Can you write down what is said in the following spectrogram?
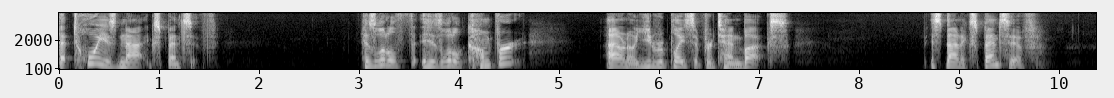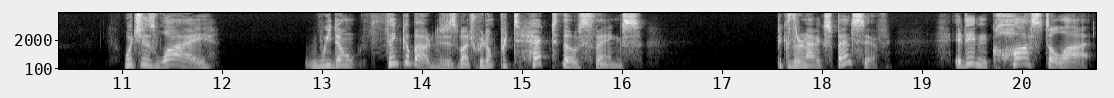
That toy is not expensive. His little his little comfort, I don't know, you'd replace it for 10 bucks. It's not expensive. Which is why we don't think about it as much. We don't protect those things because they're not expensive. It didn't cost a lot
